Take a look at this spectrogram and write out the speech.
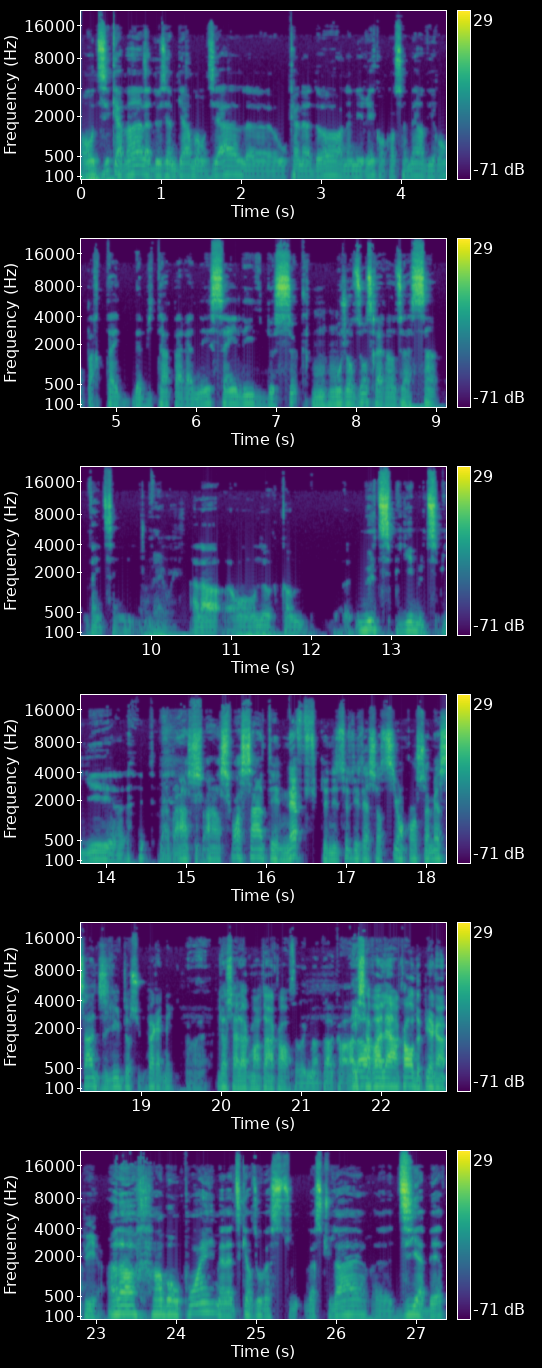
On dit qu'avant la Deuxième Guerre mondiale, euh, au Canada, en Amérique, on consommait environ par tête d'habitant par année 5 livres de sucre. Mm-hmm. Aujourd'hui, on serait rendu à 125 livres. Ben oui. Alors, on a comme multiplié, multiplié. Euh, ben, en, 69, qu'une étude était sortie, on consommait 110 livres de sucre par année. Là, ça a augmenté encore. Ça va augmenter encore. Et ça va aller encore de pire en pire. Alors, en bon point, maladie cardiovasculaire, euh, diabète,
